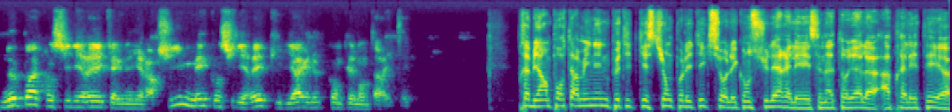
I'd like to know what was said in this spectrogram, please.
ne pas considérer qu'il y a une hiérarchie, mais considérer qu'il y a une complémentarité. Très bien. Pour terminer, une petite question politique sur les consulaires et les sénatoriales après l'été euh,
